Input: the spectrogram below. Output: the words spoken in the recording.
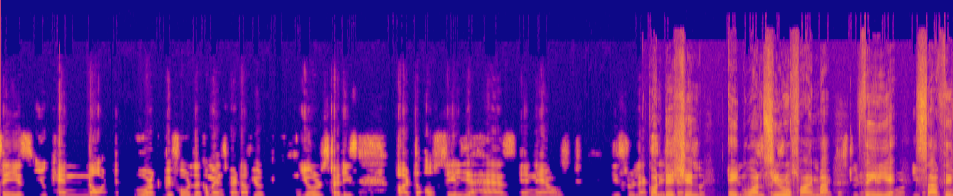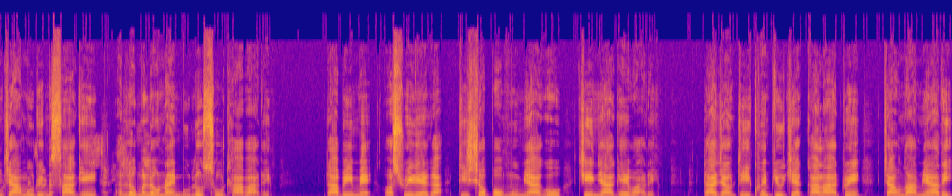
says you cannot work before the commencement of your your studies. But Australia has announced this relaxation. condition 8105မှာသင်ရဲ့စာသင်ကြားမှုတွေမစခင်အလုံးမလုံးနိုင်ဘူးလို့ဆိုထားပါတယ်။ဒါပေမဲ့ Australia ကဒီ short ပုတ်မှုများကိုကြေညာခဲ့ပါတယ်။ဒါကြောင့်ဒီခွင့်ပြုချက်ကာလအတွင်းကျောင်းသားများသည်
